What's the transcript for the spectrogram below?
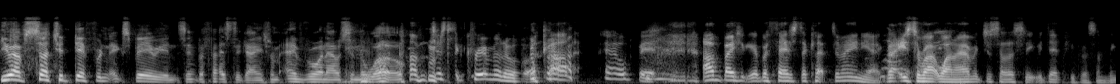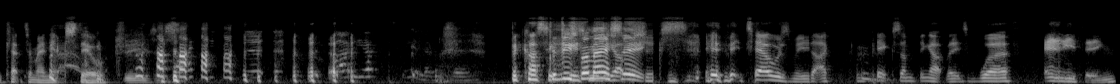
You have such a different experience in Bethesda games from everyone else in the world. I'm just a criminal. I can't help it. I'm basically a Bethesda kleptomaniac. That is the right one. I haven't just had a sleep with dead people or something. Kleptomaniac still. Jesus. because it he's from Essex. If it tells me that I pick something up and it's worth anything,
